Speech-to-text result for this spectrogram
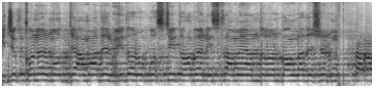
কিছুক্ষণের মধ্যে আমাদের ভিতর উপস্থিত হবেন ইসলামী আন্দোলন বাংলাদেশের মুক্তারা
